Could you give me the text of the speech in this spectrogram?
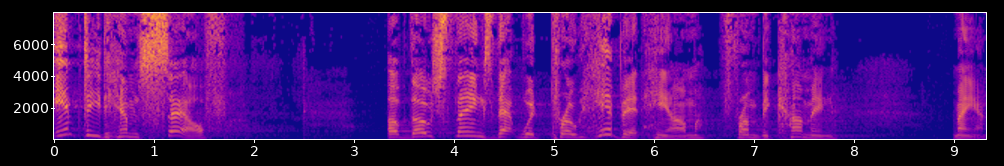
emptied himself of those things that would prohibit him from becoming man.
